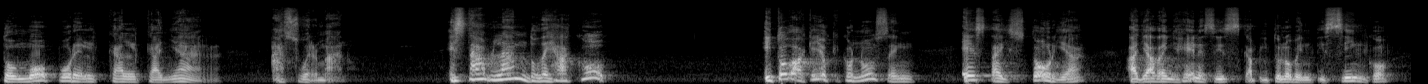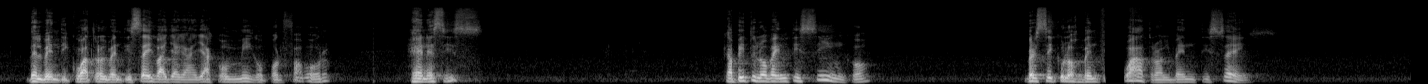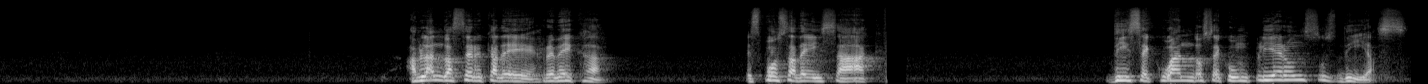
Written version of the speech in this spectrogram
tomó por el calcañar a su hermano. Está hablando de Jacob. Y todos aquellos que conocen esta historia hallada en Génesis capítulo 25, del 24 al 26, vayan allá conmigo, por favor. Génesis capítulo 25, versículos 24 al 26. Hablando acerca de Rebeca, esposa de Isaac, dice, cuando se cumplieron sus días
